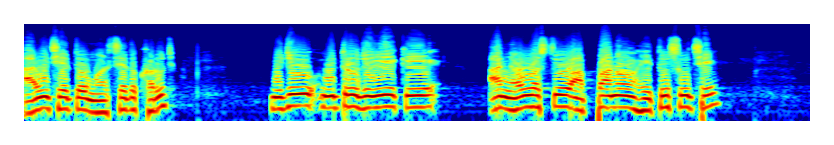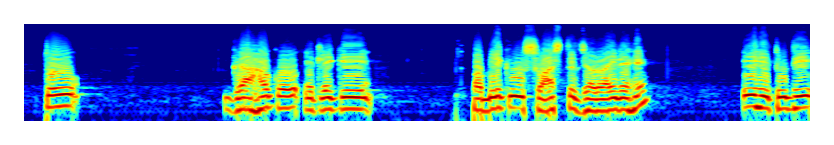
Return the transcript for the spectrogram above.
આવી છે તો મળશે તો ખરું જ. બીજું મિત્રો જોઈએ કે આ નવ વસ્તુઓ આપવાનો હેતુ શું છે? તો ગ્રાહકો એટલે કે પબ્લિકનું સ્વાસ્થ્ય જળવાઈ રહે એ હેતુથી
